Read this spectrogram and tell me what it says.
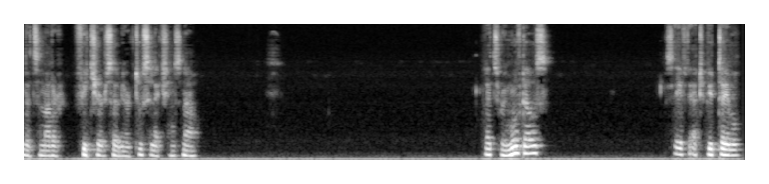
That's another feature, so there are two selections now. Let's remove those. Save the attribute table.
